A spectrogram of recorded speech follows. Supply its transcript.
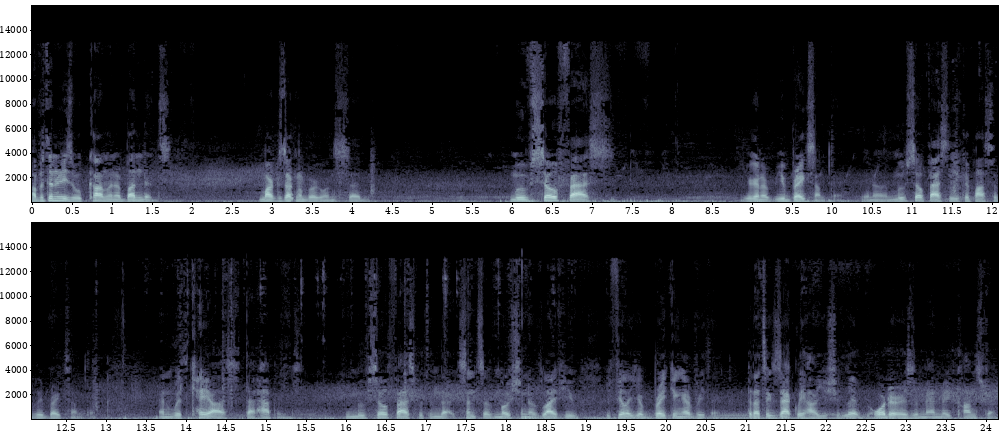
Opportunities will come in abundance. Mark Zuckerberg once said, Move so fast you're gonna you break something. You know, move so fast that you could possibly break something. And with chaos, that happens. You move so fast within that sense of motion of life, you you feel like you're breaking everything. But that's exactly how you should live. Order is a man-made construct.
